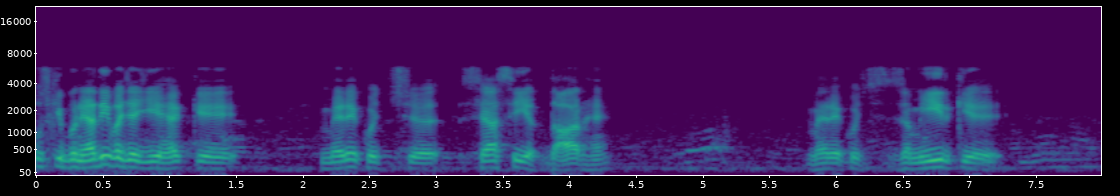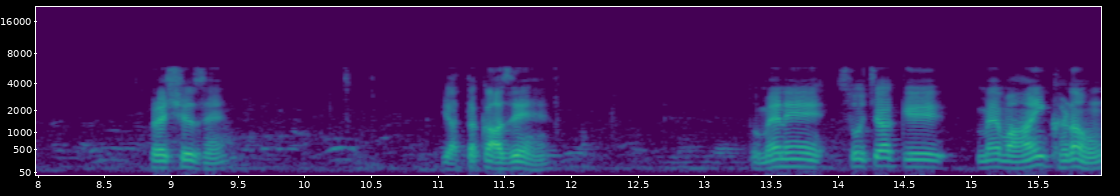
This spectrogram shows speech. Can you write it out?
उसकी बुनियादी वजह यह है कि मेरे कुछ सियासी इकदार हैं, मेरे कुछ ज़मीर के प्रेशर्स हैं, या तकाजे हैं। तो मैंने सोचा कि मैं वहाँ ही खड़ा हूँ,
